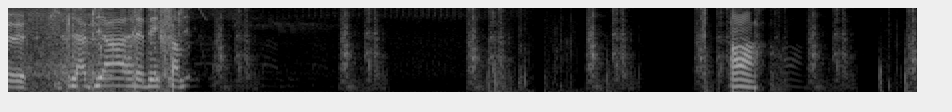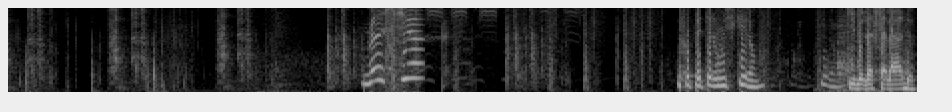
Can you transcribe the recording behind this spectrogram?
euh, de la bière et des femmes. Ah. Monsieur Il faut péter le whisky là. Qui veut la salade.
